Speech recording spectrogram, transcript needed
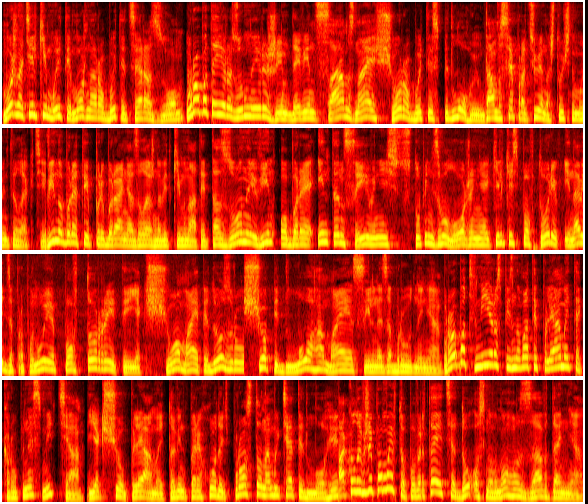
можна тільки мити, можна робити це разом. У робота є розумний режим, де він сам знає, що робити з підлогою. Там все працює на штучному інтелекті. Він обере тип прибирання залежно від кімнати та зони. Він обере інтенсивність, ступінь зволоження, кількість повторів і навіть запропонує повторити, якщо має підозру, що підлога має сильне забруднення. Робот вміє розпізнавати плями та крупне сміття. Якщо плями, то він переходить просто на миття підлоги. А коли вже помив, то повертається до основного завдання.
